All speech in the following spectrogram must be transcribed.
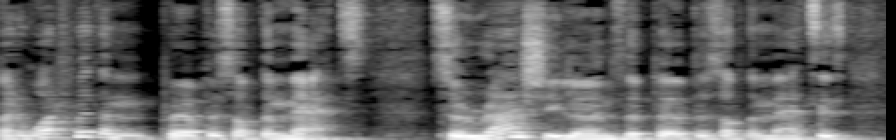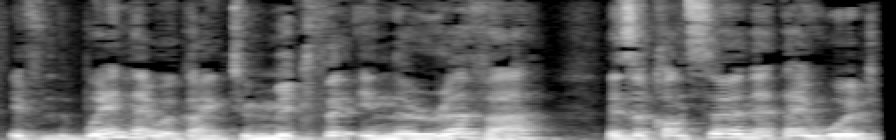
But what were the purpose of the mats? So Rashi learns the purpose of the mats is if when they were going to mikvah in the river, there's a concern that they would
